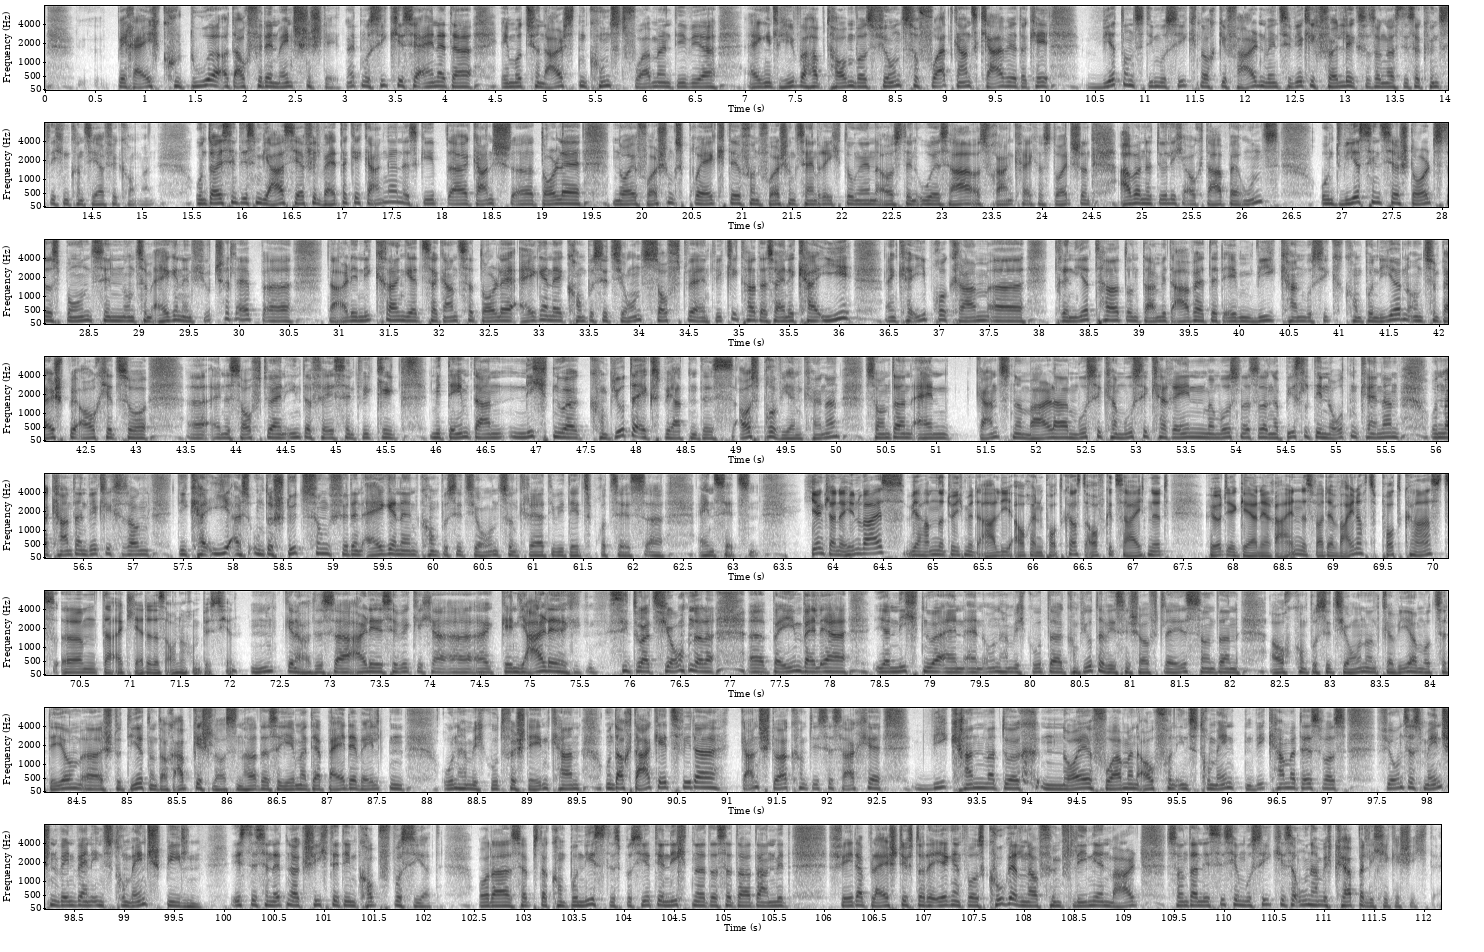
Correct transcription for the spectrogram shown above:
Bereich Kultur und auch für den Menschen steht. Nicht? Musik ist ja eine der emotionalsten Kunstformen, die wir eigentlich überhaupt haben, was für uns sofort ganz klar wird, okay, wird uns die Musik noch gefallen, wenn sie wirklich völlig sozusagen aus dieser künstlichen Konserve kommen. Und da ist in diesem Jahr sehr viel weitergegangen. Es gibt äh, ganz äh, tolle neue Forschungsprojekte von Forschungseinrichtungen aus den USA, aus Frankreich, aus Deutschland, aber natürlich auch da bei uns. Und wir sind sehr stolz, dass bei uns in unserem eigenen Future Lab äh, der Ali Nikrang jetzt eine ganz tolle eigene Kompositionssoftware entwickelt hat, also eine KI, ein KI-Programm äh, trainiert hat und damit arbeitet eben, wie kann Musik komponieren und zum Beispiel auch jetzt so äh, eine Software, ein Interface entwickelt, mit dem dann nicht nur Computerexperten das ausprobieren können, sondern ein ganz normaler Musiker, Musikerin. Man muss nur sozusagen ein bisschen die Noten kennen und man kann dann wirklich sagen, die KI als Unterstützung für den eigenen Kompositions- und Kreativitätsprozess äh, einsetzen. Hier ein kleiner Hinweis. Wir haben natürlich mit Ali auch einen Podcast aufgezeichnet. Hört ihr gerne rein. Das war der Weihnachtspodcast. Ähm, da erklärt er das auch noch ein bisschen. Mhm, genau, das äh, Ali ist ja wirklich eine, eine geniale Situation oder, äh, bei ihm, weil er ja nicht nur ein, ein unheimlich guter Computerwissenschaftler ist, sondern auch Komposition und Klavier am Mozarteum äh, studiert und auch abgeschlossen hat. Also jemand, der beide Welten unheimlich gut verstehen kann. Und auch da geht es wieder ganz stark um diese Sache, wie kann man man durch neue Formen auch von Instrumenten, wie kann man das, was für uns als Menschen, wenn wir ein Instrument spielen, ist das ja nicht nur eine Geschichte, die im Kopf passiert. Oder selbst der Komponist, es passiert ja nicht nur, dass er da dann mit Feder, Bleistift oder irgendwas Kugeln auf fünf Linien malt, sondern es ist ja Musik, ist eine unheimlich körperliche Geschichte.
